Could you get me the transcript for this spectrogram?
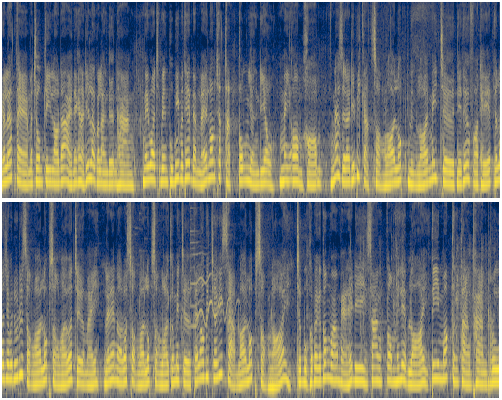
ก็แล้วแต่มาโจมตีเราได้ในขณะที่เรากำลังเดินทาง ไม่ว่าจะเป็นภูมิประเทศแบบไหนเราจะตัดตรงอย่างเดียว ไม่อ้อมค้อม น่าเสียดายที่พิกัด 200ลบ100 ไม่เจอเนเธอร์ฟอร์เทสเดี๋ยวเราจะไปดูที่ 200ลบ200 ว่าเจอไหม และแน่นอนว่า 200ลบ200 ก็ไม่เจอ แต่เราไปเจอที่ 300ลบ200 จะบุกเข้าไปก็ต้องวางแผนให้ดี สร้างป้อมให้เรียบร้อย ตีม็อบต่างๆ ผ่านรู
